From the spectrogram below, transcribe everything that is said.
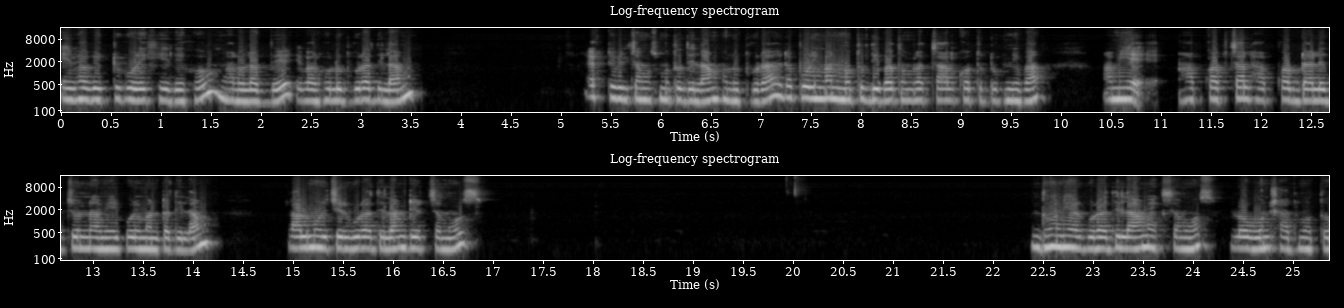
এইভাবে একটু করে খেয়ে দেখো, ভালো লাগবে। এবার হলুদ গুঁড়া দিলাম। এক টেবিল চামচ মতো দিলাম হলুদ গুঁড়া। এটা পরিমাণ মতো দিবা, তোমরা চাল কতটুক নিবা। আমি হাফ কাপ চাল, হাফ কাপ ডালের জন্য আমি এই পরিমাণটা দিলাম। লাল মরিচের গুঁড়া দিলাম দেড় চামচ। ধনিয়ার গুঁড়া দিলাম এক চামচ, লবণ স্বাদ মতো।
